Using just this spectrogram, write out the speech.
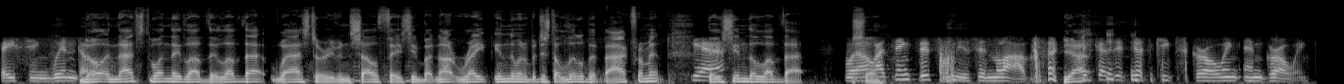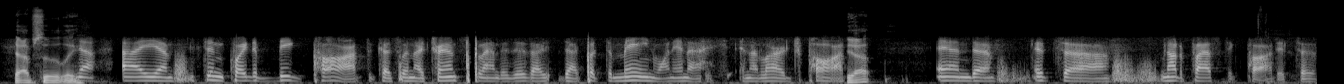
west-facing window. No, and that's the one they love. They love that west or even south facing, but not right in the window, but just a little bit back from it. Yeah. They seem to love that. Well, So- I think this one is in love. Yeah. because it just keeps growing and growing. Absolutely. Now, I um, it's in quite a big pot because when I transplanted it, I, I put the main one in a in a large pot, Yeah. and uh, it's uh, not a plastic pot. It's a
